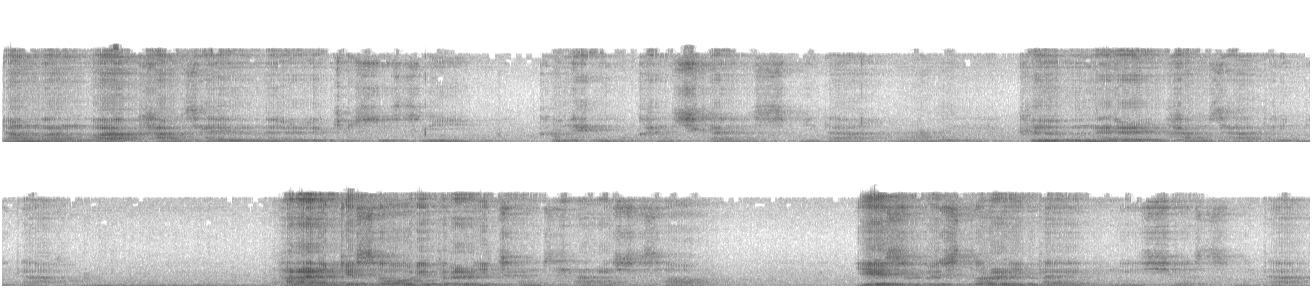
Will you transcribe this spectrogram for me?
영광과 감사의 은혜를 느낄 수 있으니 그 행복한 시간이었습니다. 그 은혜를 감사드립니다. 하나님께서 우리들을 이처럼 사랑하셔서 예수 그리스도를 이 땅에 보내시었습니다.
